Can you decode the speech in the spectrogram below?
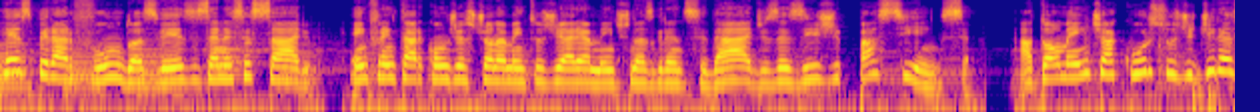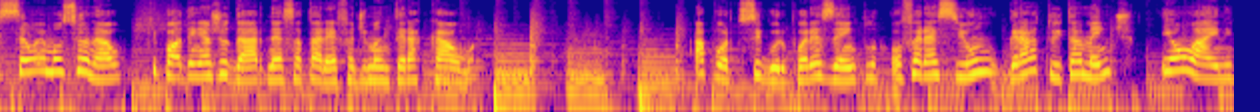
Respirar fundo às vezes é necessário. Enfrentar congestionamentos diariamente nas grandes cidades exige paciência. Atualmente, há cursos de direção emocional que podem ajudar nessa tarefa de manter a calma. A Porto Seguro, por exemplo, oferece um gratuitamente e online.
